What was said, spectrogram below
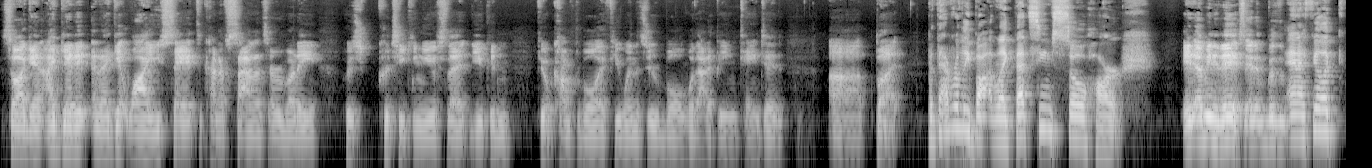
so again, I get it, and I get why you say it to kind of silence everybody who's critiquing you, so that you can feel comfortable if you win the Super Bowl without it being tainted. Uh, but But that really like that seems so harsh, it, I mean, it is, and, it, but and I feel like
